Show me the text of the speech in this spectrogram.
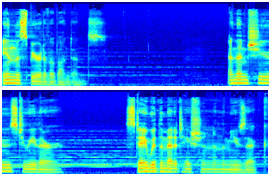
in the spirit of abundance and then choose to either stay with the meditation and the music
